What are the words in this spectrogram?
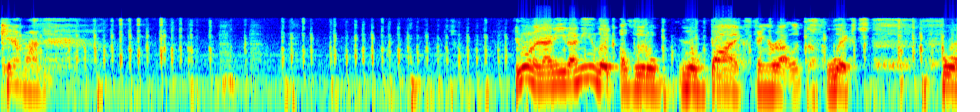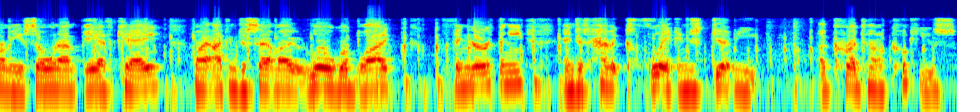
Come on. You know what I need? I need like a little robotic finger that like clicks for me. So when I'm AFK, my I can just set up my little robotic finger thingy and just have it click and just get me a crud ton of cookies.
